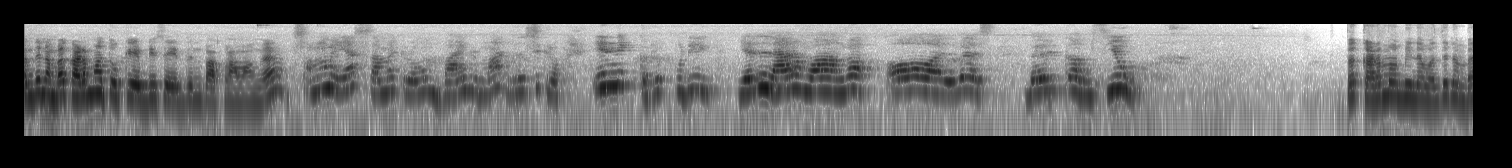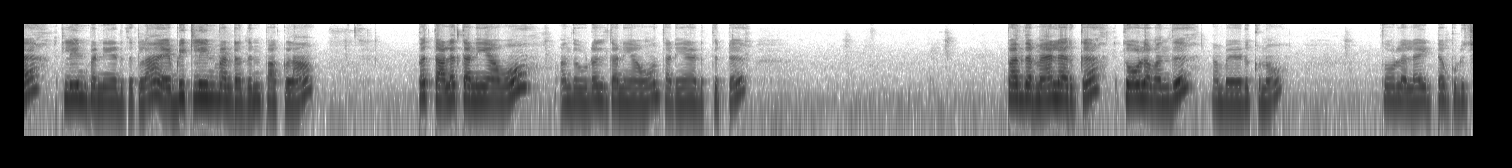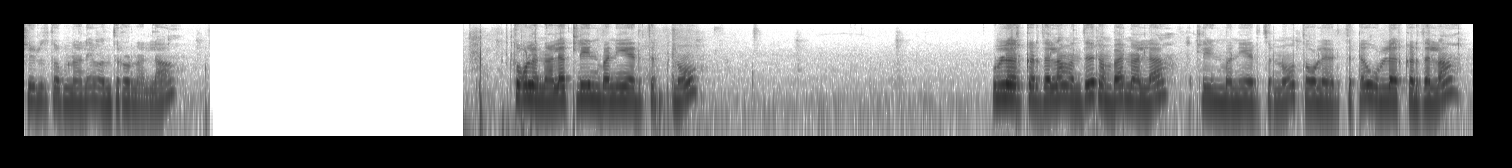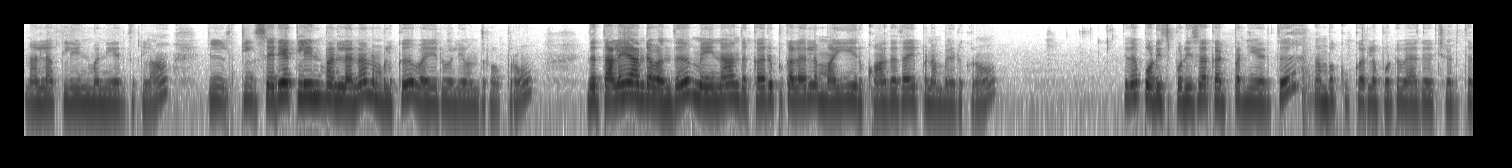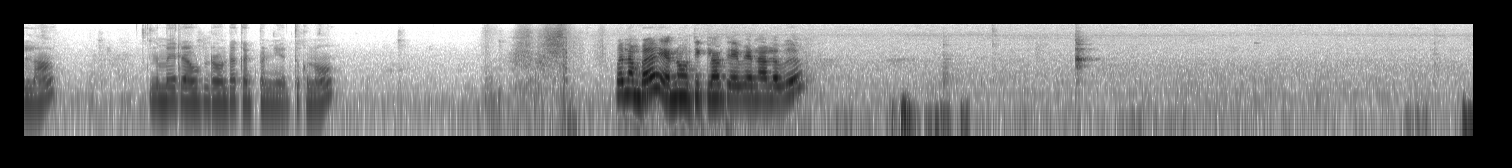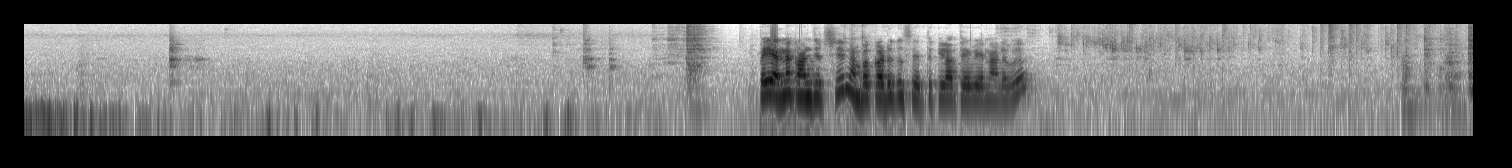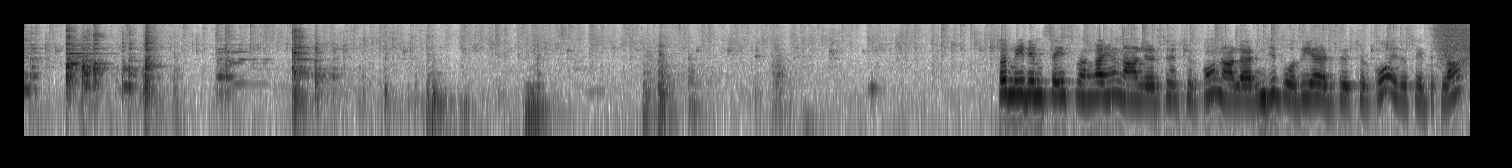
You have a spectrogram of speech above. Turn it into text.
வந்து நம்ம கடமா தொக்கு எப்படி செய்யறதுன்னு பார்க்கலாம் வாங்க. செம்மையா சமைக்கிறோம் பயங்கரமா ரசிக்கிறோம். இன்னைக்கு ஒரு புடி. எல்லாரும் வாங்க. ஆல்வேஸ் வெல்கம்ஸ் யூ இப்போ கடமா மீனை வந்து நம்ம க்ளீன் பண்ணி எடுத்துக்கலாம். எப்படி க்ளீன் பண்ணுறதுன்னு பார்க்கலாம். இப்போ தலை தனியாகவும் அந்த உடல் தனியாகவும் தனியாக எடுத்துட்டு இப்போ அந்த மேலே இருக்க தோலை வந்து நம்ம எடுக்கணும். தோலை லைட்டாக பிடிச்சி இழுத்தோம்னாலே வந்துடும் நல்லா. தோலை நல்லா க்ளீன் பண்ணி எடுத்துக்கணும். உள்ளே இருக்கிறதெல்லாம் வந்து நம்ம நல்லா க்ளீன் பண்ணி எடுத்துடணும். தோலை எடுத்துகிட்டு உள்ளே இருக்கிறதெல்லாம் நல்லா க்ளீன் பண்ணி எடுத்துக்கலாம். இல் சரியாக க்ளீன் பண்ணலன்னா நம்மளுக்கு வயிறு வலி வந்துடும் அப்புறம் இந்த தலையாண்டை வந்து மெயினாக அந்த கருப்பு கலரில் மை இருக்கும். அதை தான் இப்போ நம்ம எடுக்கிறோம். இதை பொடிஸ் பொடிஸாக கட் பண்ணி எடுத்து நம்ம குக்கரில் போட்டு வேக வச்சு எடுத்துடலாம். இந்த மாதிரி ரவுண்ட் ரவுண்டாக கட் பண்ணி எடுத்துக்கணும். இப்போ நம்ம எண்ணெய் ஊற்றிக்கலாம் தேவையான அளவு. இப்போ எண்ணெய் காஞ்சிடுச்சு நம்ம கடுகு சேர்த்துக்கலாம். தேவையான அளவு. இப்போ மீடியம் சைஸ் வெங்காயம் நாலு எடுத்து வச்சுருக்கோம். நாலு அரிஞ்சு பொதியாக எடுத்து வச்சுருக்கோம். இதை சேர்த்துக்கலாம்.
